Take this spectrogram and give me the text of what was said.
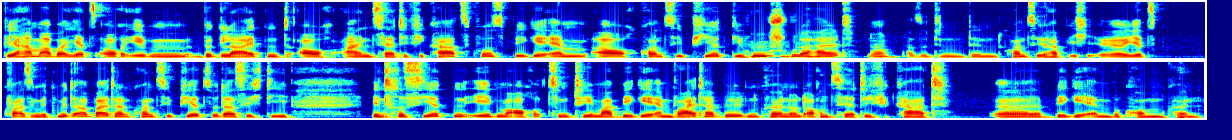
Wir haben aber jetzt auch eben begleitend auch einen Zertifikatskurs BGM auch konzipiert, die mhm. Hochschule halt. Ne? Also den, den Konzi habe ich äh, jetzt quasi mit Mitarbeitern konzipiert, sodass sich die Interessierten eben auch zum Thema BGM weiterbilden können und auch ein Zertifikat äh, BGM bekommen können.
